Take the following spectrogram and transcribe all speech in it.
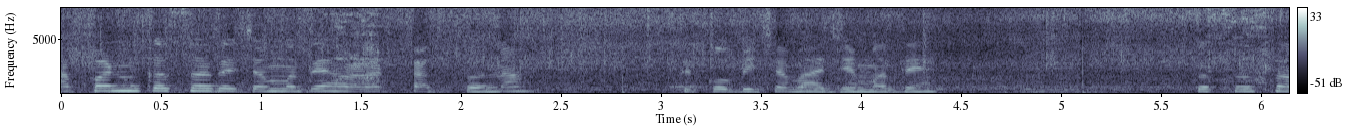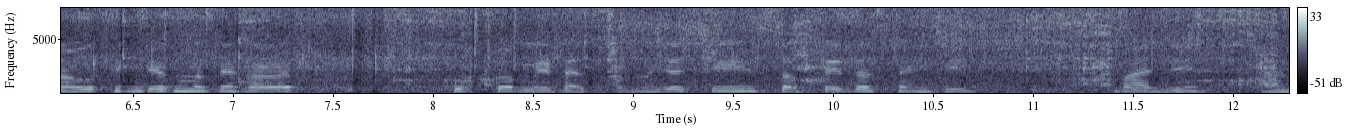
आपण कसं त्याच्यामध्ये हळद टाकतो ना? ते कोबीच्या भाजीमध्ये. तसं साऊथ इंडियनमध्ये हळद खूप कमी टाकते म्हणजे अशी सफेदच त्यांची भाजी छान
